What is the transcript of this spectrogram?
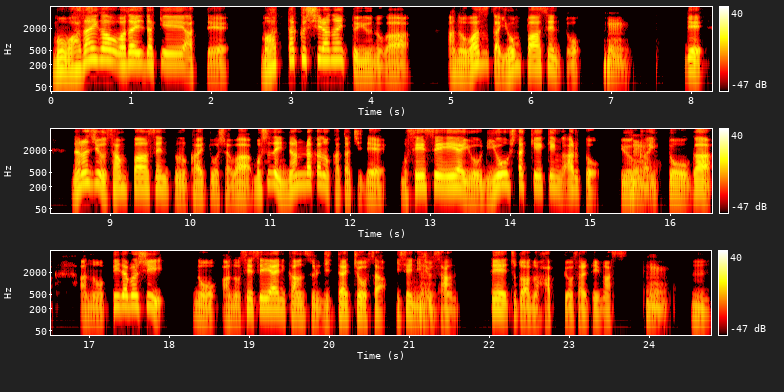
もう話題が話題だけあって、全く知らないというのが、あの、わずか4%、うん。で、73%の回答者は、もうすでに何らかの形で、もう生成 AI を利用した経験があるという回答が、あの、PWC のあの生成 AI に関する実態調査2023で、ちょっとあの発表されています。うん。うん。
